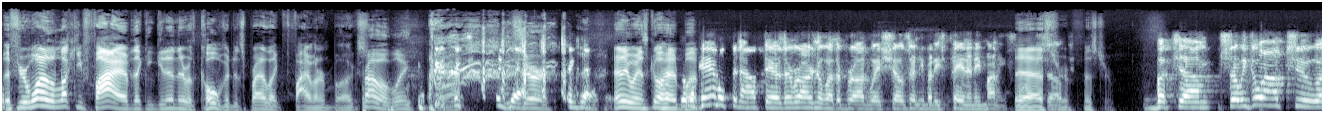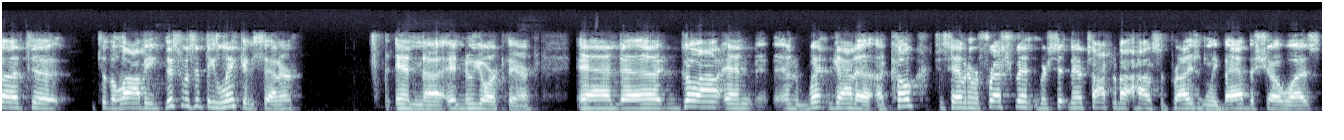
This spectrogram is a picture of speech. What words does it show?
if you're one of the lucky five that can get in there with COVID, it's probably like 500 bucks. Probably. Exactly. sure. Exactly. Anyways, go ahead, So with bud. Hamilton out there, there are no other Broadway shows anybody's paying any money for. Yeah, that's so. true. That's true. But um, so we go out to uh, to to the lobby. This was at the Lincoln Center in uh, in New York there, and uh, go out and and went and got a, a Coke, just having a refreshment. We're sitting there talking about how surprisingly bad the show was,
